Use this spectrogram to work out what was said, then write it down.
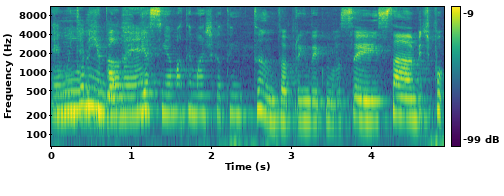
É muito lindo, né? E assim, a matemática tem tanto a aprender com vocês, sabe? Tipo.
